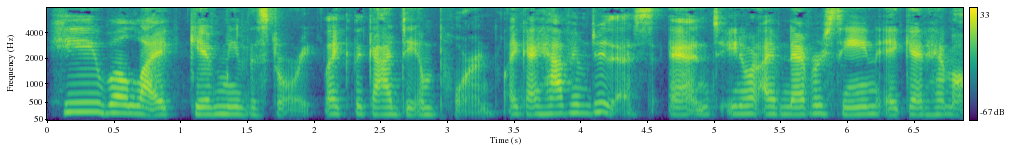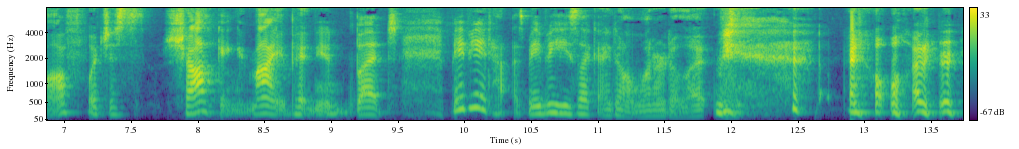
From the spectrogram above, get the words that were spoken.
he will like give me the story, like the goddamn porn. Like I have him do this. And you know what? I've never seen it get him off, which is shocking in my opinion, but maybe it has. Maybe he's like, I don't want her to let me. I don't want her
